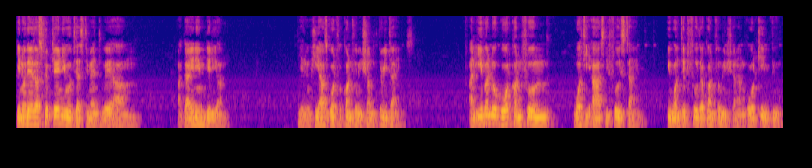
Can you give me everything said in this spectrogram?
You know, there's a scripture in the Old Testament where um, a guy named Gideon, you know, he asked God for confirmation three times. And even though God confirmed what he asked the first time, he wanted further confirmation, and God came through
